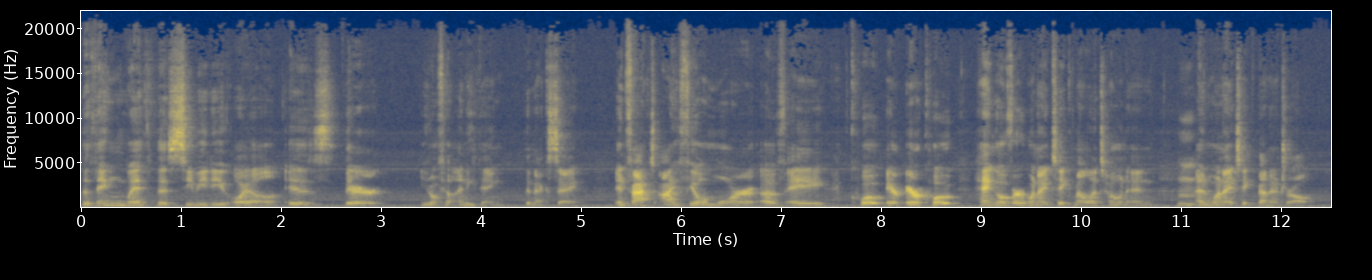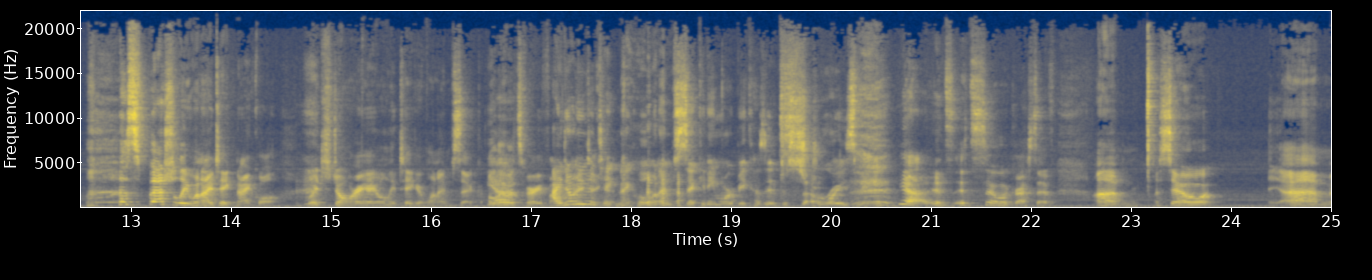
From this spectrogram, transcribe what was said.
The thing with the CBD oil is there you don't feel anything the next day. In fact, I feel more of a quote air, air quote hangover when I take melatonin Hmm. and when I take Benadryl. Especially when I take NyQuil, which don't worry, I only take it when I'm sick. Although Yeah. it's very fun. I don't even take take it. NyQuil when I'm sick anymore because it So- destroys me. yeah, it's it's so aggressive. Um, so, um,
